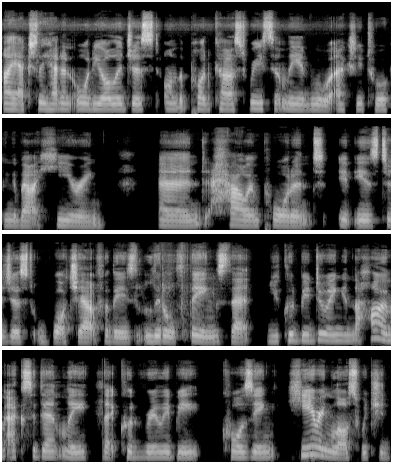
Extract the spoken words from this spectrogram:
I actually had an audiologist on the podcast recently, and we were actually talking about hearing and how important it is to just watch out for these little things that you could be doing in the home accidentally that could really be causing hearing loss, which you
